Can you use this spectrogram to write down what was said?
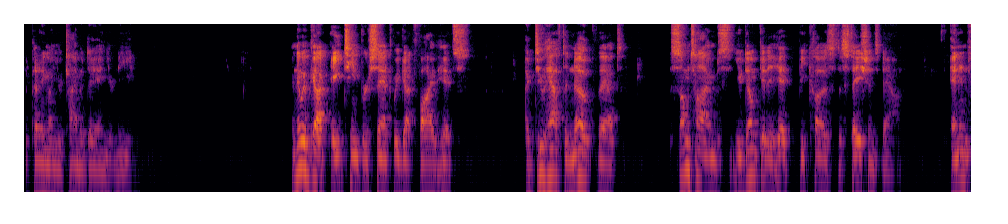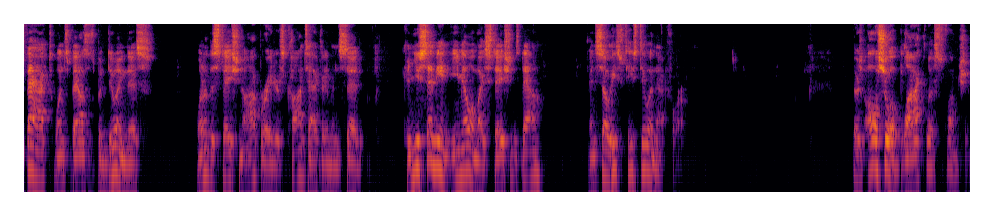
depending on your time of day and your need. And then we've got 18%, we got five hits. I do have to note that sometimes you don't get a hit because the station's down. And in fact, once Basil's been doing this, one of the station operators contacted him and said, Can you send me an email when my station's down? And so he's, he's doing that for him. There's also a blacklist function.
